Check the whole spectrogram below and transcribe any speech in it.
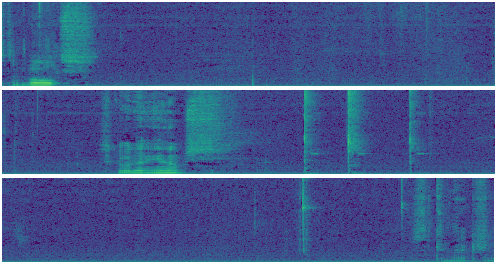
Testing bolts. Let's go to amps. Connection.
